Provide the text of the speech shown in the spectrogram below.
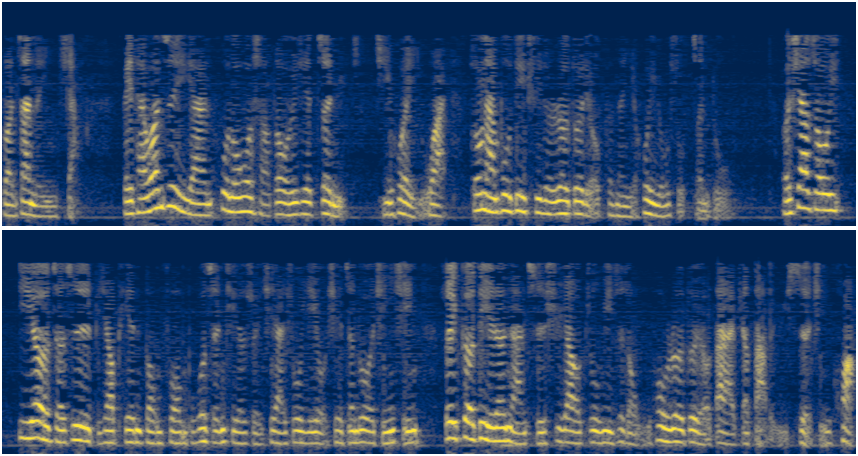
短暂的影响。北台湾至宜兰或多或少都有一些阵雨机会以外，中南部地区的热对流可能也会有所增多。而下周一二则是比较偏东风，不过整体的水汽来说也有些增多的情形。所以各地仍然持续要注意这种午后热对流带来比较大的雨势的情况。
